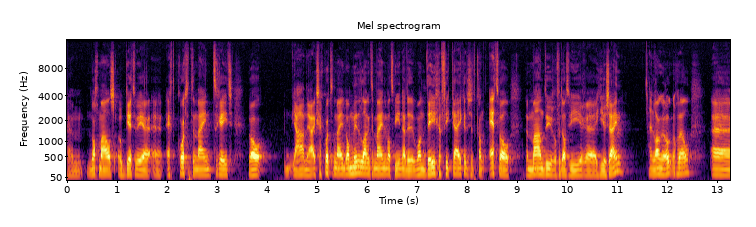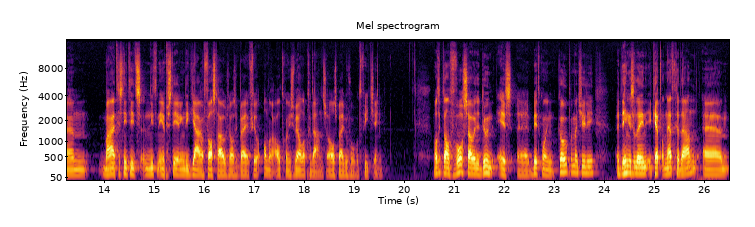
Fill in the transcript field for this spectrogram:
Um, nogmaals, ook dit weer uh, echt korte termijn trades. Wel, ja, nou ja, ik zeg korte termijn, wel middellange termijn, wat we hier naar de one-day grafiek kijken. Dus het kan echt wel een maand duren voordat we hier, hier zijn. En langer ook nog wel. Um, maar het is niet, iets, niet een investering die ik jaren vasthoud, zoals ik bij veel andere altcoins wel heb gedaan, zoals bij bijvoorbeeld VeChain. Wat ik dan vervolgens zou willen doen, is uh, Bitcoin kopen met jullie. Het ding is alleen, ik heb dat net gedaan um,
